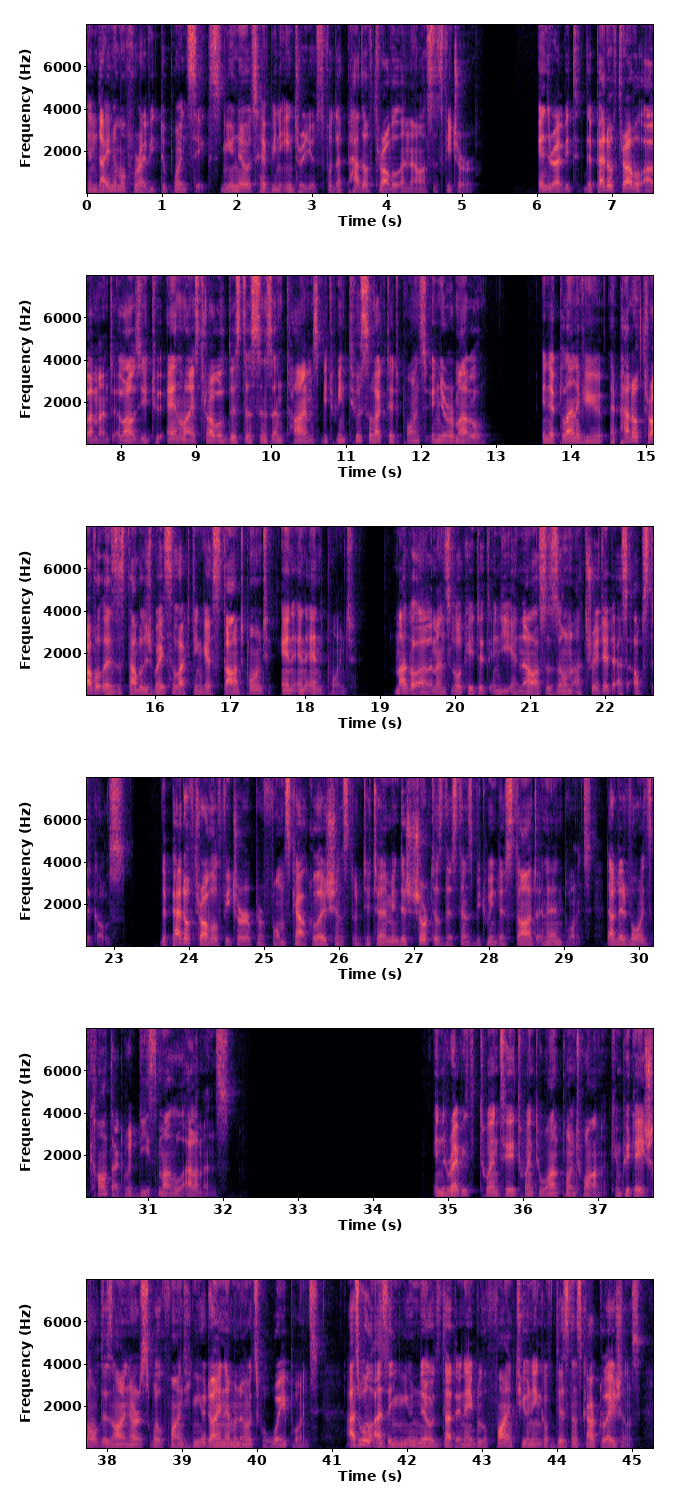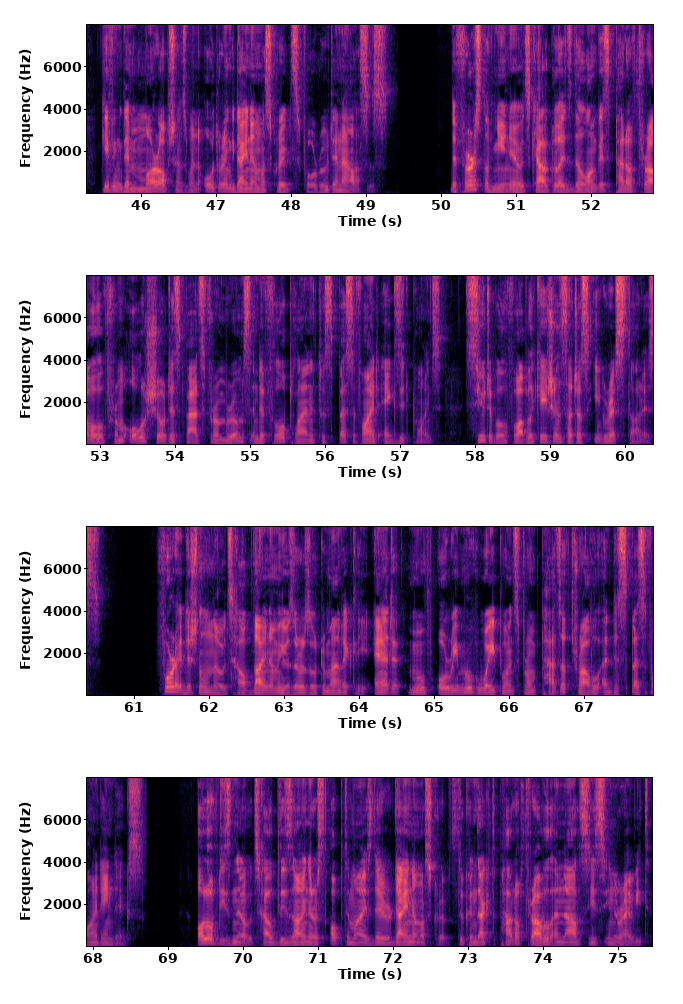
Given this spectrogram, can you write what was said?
In Dynamo for Revit 2.6, new nodes have been introduced for the path of travel analysis feature. In Revit, the path of travel element allows you to analyze travel distances and times between two selected points in your model. In a plan view, a path of travel is established by selecting a start point and an end point. Model elements located in the analysis zone are treated as obstacles. The path of travel feature performs calculations to determine the shortest distance between the start and end points that avoids contact with these model elements. In Revit 2021.1, computational designers will find new dynamo nodes for waypoints, as well as a new nodes that enable fine-tuning of distance calculations, giving them more options when authoring dynamo scripts for route analysis. The first of new nodes calculates the longest path of travel from all shortest paths from rooms in the floor plan to specified exit points, suitable for applications such as egress studies. Four additional nodes help Dynamo users automatically add, move, or remove waypoints from paths of travel at the specified index. All of these nodes help designers optimize their Dynamo scripts to conduct path of travel analysis in Revit.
